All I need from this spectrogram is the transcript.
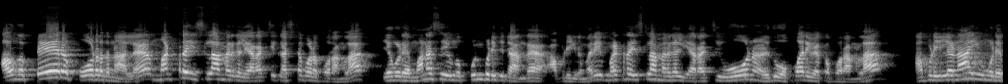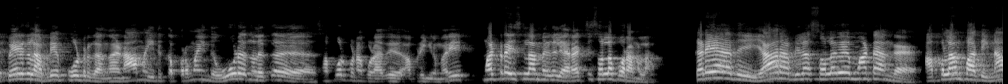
அவங்க பேரை போடுறதுனால மற்ற இஸ்லாமியர்கள் யாராச்சும் கஷ்டப்பட போறாங்களா? இவங்களுடைய மனசை இவங்க புண்படுத்திட்டாங்க அப்படிங்கிற மாதிரி மற்ற இஸ்லாமியர்கள் யாராச்சும் ஓன எழுது ஒப்பாரி வைக்க போறாங்களா? அப்படி இல்லைன்னா இவங்களுடைய பெயர்கள் அப்படியே போட்டிருக்காங்க. நாம இதுக்கப்புறமா இந்த ஊடகங்களுக்கு சப்போர்ட் பண்ணக்கூடாது அப்படிங்கிற மாதிரி மற்ற இஸ்லாமியர்கள் யாராச்சும் சொல்ல போறாங்களா? கிடையாது. யாரும் அப்படிலாம் சொல்லவே மாட்டாங்க. அப்பெல்லாம் பாத்தீங்கன்னா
